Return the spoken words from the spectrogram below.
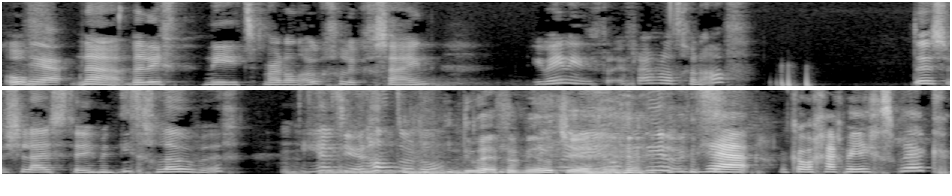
Of, Ja. nou, wellicht niet, maar dan ook gelukkig zijn. Ik weet niet, ik vraag me dat gewoon af. Dus als je luistert en je bent niet gelovig, je hebt hier een antwoord op. Doe even een Ik ben heel mailtje. benieuwd. Ja, we komen graag mee in gesprek.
